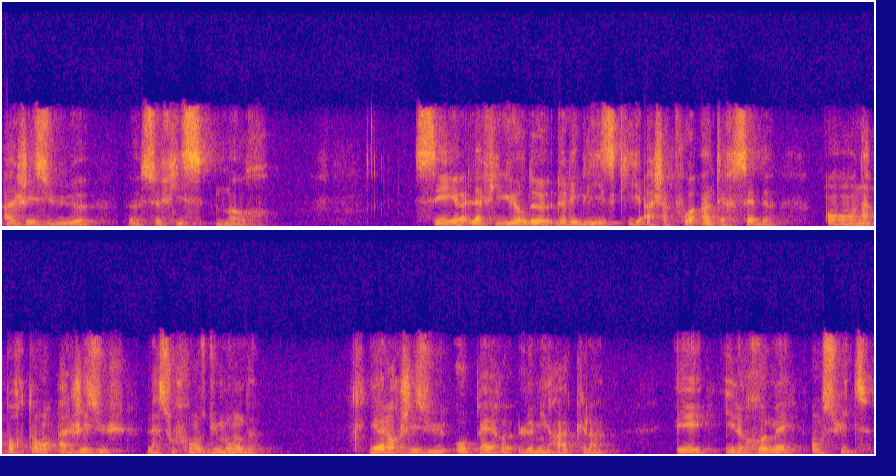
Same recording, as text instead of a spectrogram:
à Jésus euh, ce Fils mort. C'est euh, la figure de, l'Église qui à chaque fois intercède en apportant à Jésus la souffrance du monde. Et alors Jésus opère le miracle et il remet ensuite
